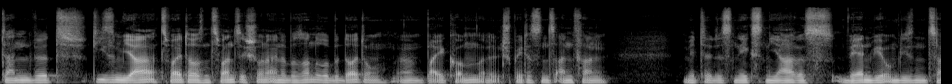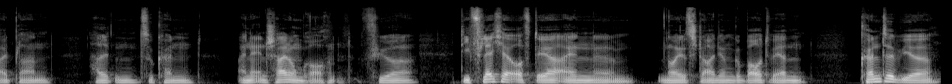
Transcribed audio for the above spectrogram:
dann wird diesem Jahr 2020 schon eine besondere Bedeutung äh, beikommen, weil spätestens Anfang Mitte des nächsten Jahres werden wir, um diesen Zeitplan halten zu können, eine Entscheidung brauchen für die Fläche, auf der ein äh, neues Stadion gebaut werden könnte. Wir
